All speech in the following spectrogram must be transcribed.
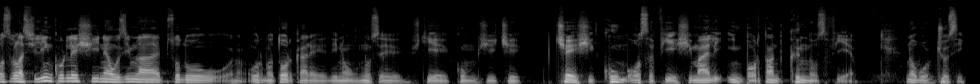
O să vă las și linkurile și ne auzim la episodul uh, următor care, din nou, nu se știe cum și ce, ce și cum o să fie și mai important când o să fie. No, bun, ciusi.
